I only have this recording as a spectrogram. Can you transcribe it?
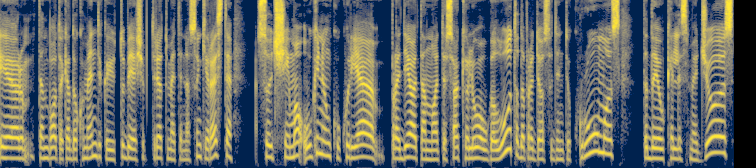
Ir ten buvo tokia dokumentika, YouTube'e šiaip turėtumėte nesunkiai rasti, su šeima ūkininkų, kurie pradėjo ten nuo tiesiog kelių augalų, tada pradėjo sudinti krūmus, tada jau kelis medžius.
